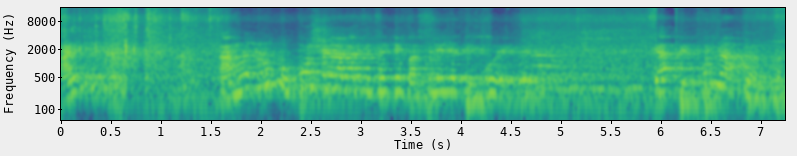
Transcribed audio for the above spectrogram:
आणि आम्हाला उपोषणाला तिथे जे बसलेले भिकू आहेत त्या भिकूंना आपण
